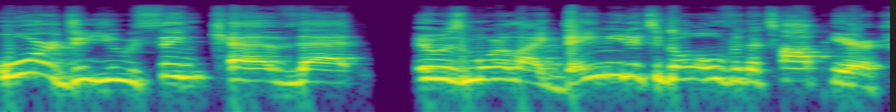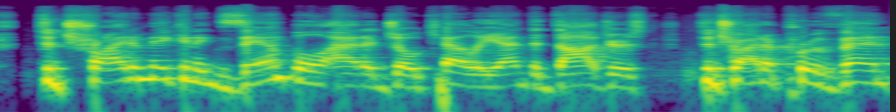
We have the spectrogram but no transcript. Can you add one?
Or do you think, Kev, that it was more like they needed to go over the top here to try to make an example out of Joe Kelly and the Dodgers to try to prevent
